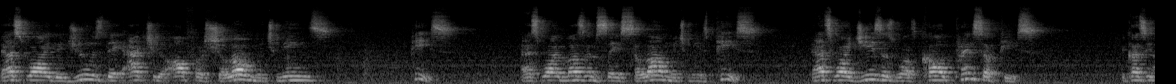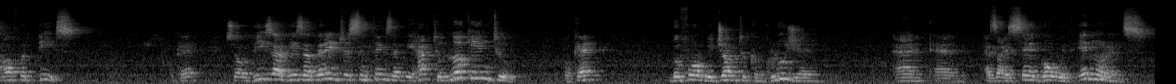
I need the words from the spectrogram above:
That's why the Jews, they actually offer shalom, which means peace. That's why Muslims say salam, which means peace. That's why Jesus was called Prince of Peace, because he offered peace. Okay? So these are, these are very interesting things that we have to look into, okay, before we jump to conclusion and, and as I said, go with ignorance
